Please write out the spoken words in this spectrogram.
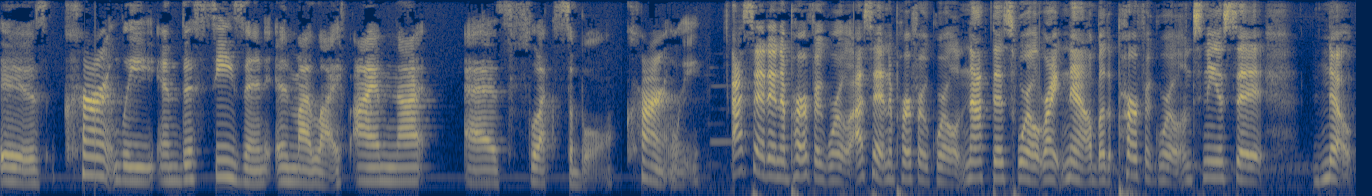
is currently in this season in my life. I am not as flexible currently. I said in a perfect world. I said in a perfect world, not this world right now, but the perfect world. And Tania said, no.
